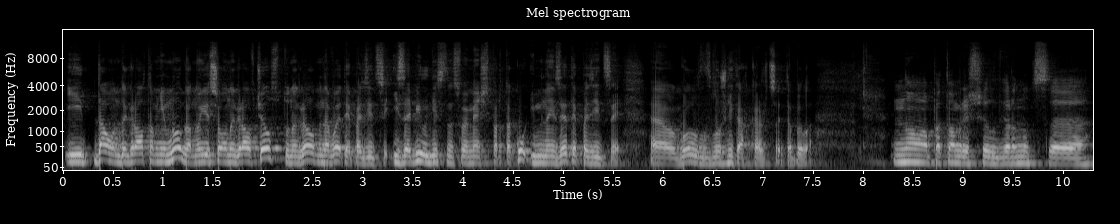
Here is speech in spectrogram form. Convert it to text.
И да, он играл там немного, но если он играл в Челси, то он играл именно в этой позиции. И забил единственный свой мяч Спартаку именно из этой позиции. Э, гол в Лужниках, кажется, это было. Но потом решил вернуться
